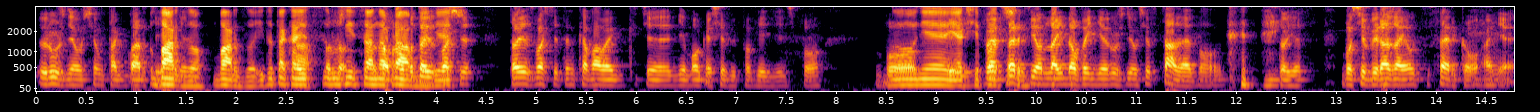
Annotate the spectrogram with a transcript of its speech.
różnią się tak bardziej. bardzo, bardzo. I to taka A, jest to- różnica dobrze, naprawdę. Bo to, jest właśnie, to jest właśnie ten kawałek, gdzie nie mogę się wypowiedzieć, bo. Bo No nie, jak się patrzy- wersji online'owej nie różnią się wcale, bo to jest. Bo się wyrażają cyferką, a nie.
